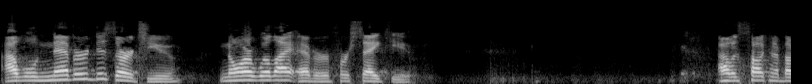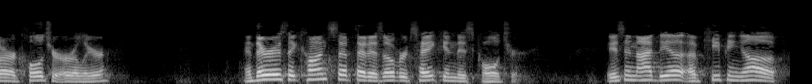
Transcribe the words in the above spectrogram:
I will never desert you, nor will I ever forsake you. I was talking about our culture earlier, and there is a concept that has overtaken this culture. It's an idea of keeping up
